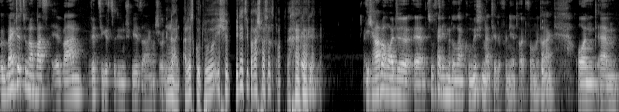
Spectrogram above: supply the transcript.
Möchtest du noch was äh, Wahnwitziges zu diesem Spiel sagen? Entschuldigung. Nein, alles gut. Ich bin jetzt überrascht, was jetzt kommt. Okay. Ich habe heute äh, zufällig mit unserem Commissioner telefoniert heute Vormittag und ähm,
